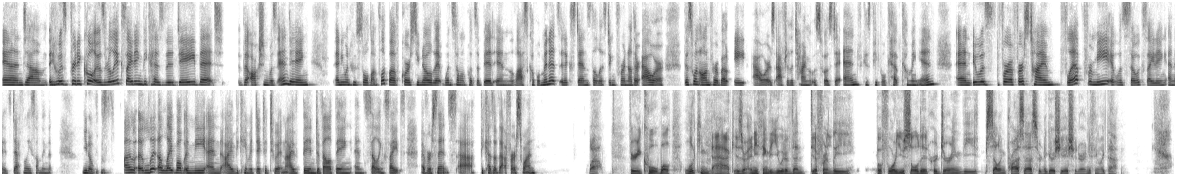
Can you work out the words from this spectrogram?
And um, it was pretty cool. It was really exciting because the day that the auction was ending, anyone who's sold on Flippa, of course, you know that when someone puts a bid in the last couple minutes, it extends the listing for another hour. This went on for about eight hours after the time it was supposed to end because people kept coming in. And it was for a first time flip for me, it was so exciting. And it's definitely something that, you know, I lit a light bulb in me and I became addicted to it. And I've been developing and selling sites ever since uh, because of that first one. Wow. Very cool. Well, looking back, is there anything that you would have done differently before you sold it or during the selling process or negotiation or anything like that?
